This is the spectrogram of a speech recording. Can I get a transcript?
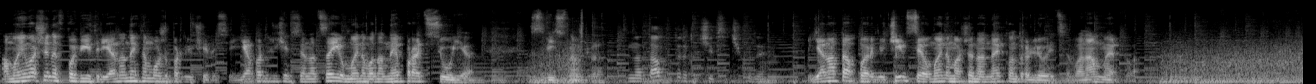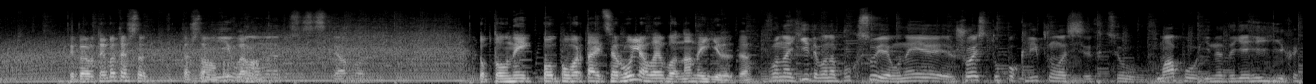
А мої машини в повітрі, я на них не можу переключитися. Я переключився на це, і у мене вона не працює. Звісно ж. Ти на тап переключився чи куди? Я на тап переключився, у мене машина не контролюється, вона мертва. Тепер у тебе теж та ж сама Ні, проблема. вона у мене просто застрягла. Тобто у неї по- повертається руль, але вона не їде, так? Вона їде, вона буксує, у неї щось тупо кліпнулось в цю в мапу і не дає їй їхати.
